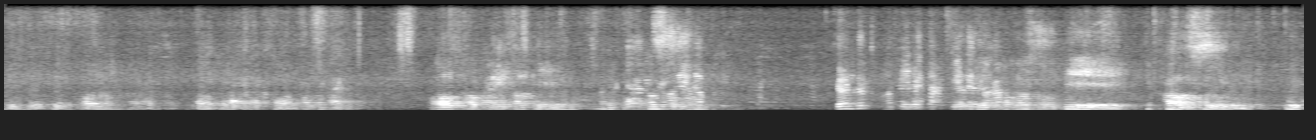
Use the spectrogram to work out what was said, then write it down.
คือคือคือพอเราจะได้รับพรเข้าไปพอเอาไปก็เป็นของก็สูงเชิญครับเคเลยครับยืนเลยเรื่องของก็สูงที่เข้าสู่อุโบ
